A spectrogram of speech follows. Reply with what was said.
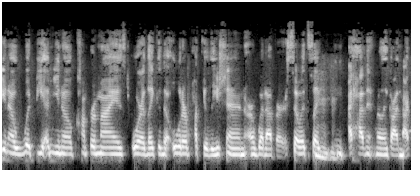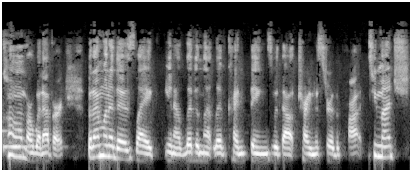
you know would be immunocompromised or like in the older population or whatever. So it's like mm-hmm. I haven't really gone back home or whatever. But I'm one of those like you know live and let live kind of things without trying to stir the pot too much.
